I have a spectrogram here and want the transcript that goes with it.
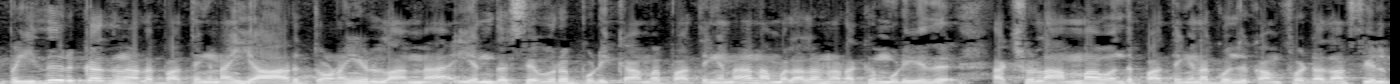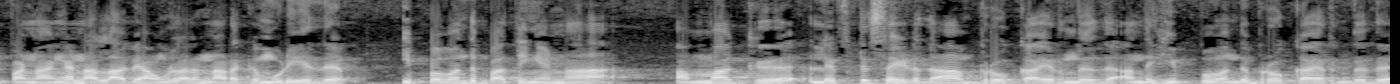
இப்போ இது இருக்கிறதுனால பார்த்தீங்கன்னா யார் துணையும் இல்லாமல் எந்த செவரை பிடிக்காம பார்த்தீங்கன்னா நம்மளால் நடக்க முடியுது. ஆக்சுவலாக அம்மா வந்து பார்த்தீங்கன்னா கொஞ்சம் கம்ஃபர்ட்டாக தான் ஃபீல் பண்ணாங்க. நல்லாவே அவங்களால நடக்க முடியுது. இப்போ வந்து பார்த்தீங்கன்னா அம்மாவுக்கு லெஃப்ட் சைடு தான் ப்ரோக் ஆயிருந்தது. அந்த ஹிப்பு வந்து ப்ரோக் ஆயிருந்தது.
